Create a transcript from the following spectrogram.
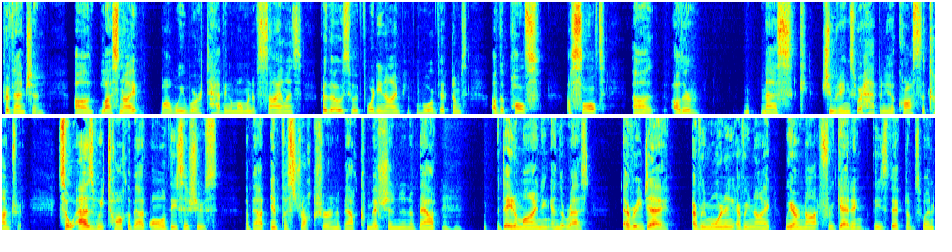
prevention. Uh, last night, while we were having a moment of silence for those who had 49 people who were victims of the Pulse assault, uh, other mass shootings were happening across the country. So, as we talk about all of these issues about infrastructure and about commission and about mm-hmm. data mining and the rest, every day, every morning, every night, we are not forgetting these victims. When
